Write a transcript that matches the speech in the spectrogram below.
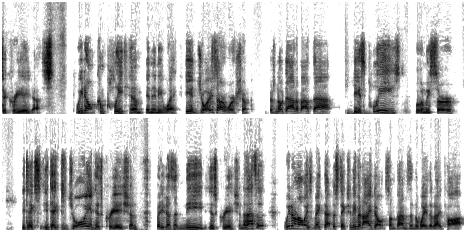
to create us. We don't complete him in any way. He enjoys our worship. There's no doubt about that. He is mm-hmm. pleased when we serve. He takes he takes joy in his creation, but he doesn't need his creation. And that's a we don't always make that distinction. Even I don't sometimes in the way that I talk.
